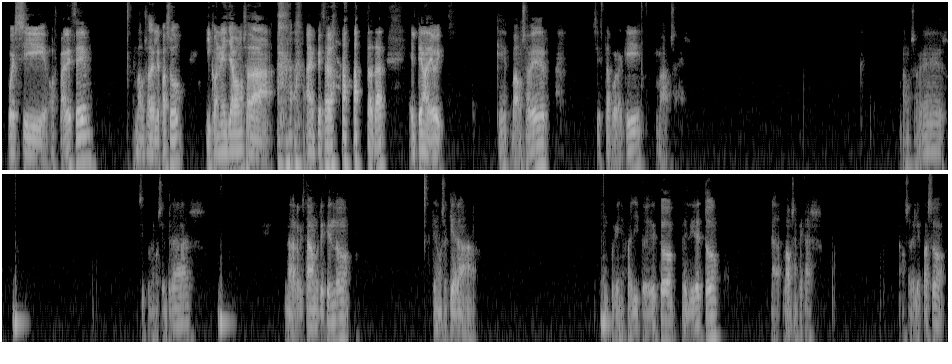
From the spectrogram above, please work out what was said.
Pues si os parece, vamos a darle paso y con él ya vamos a, empezar a tratar el tema de hoy. Que vamos a ver si está por aquí. Vamos a ver. Vamos a ver si podemos entrar. Nada, lo que estábamos diciendo. Tenemos aquí ahora un pequeño fallito directo, del directo. Nada, vamos a empezar. Vamos a darle paso.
